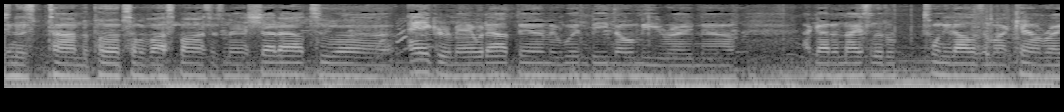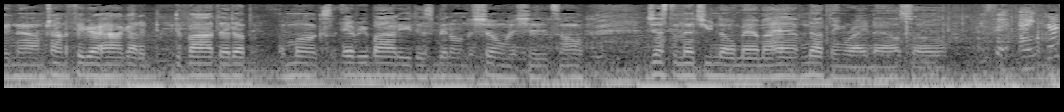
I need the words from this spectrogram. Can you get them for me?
using this time to pub some of our sponsors, man. Shout out to uh, Anchor, man. Without them, it wouldn't be no me right now. I got a nice little $20 in my account right now. I'm trying to figure out how I got to divide that up amongst everybody that's been on the show and shit. So, just to let you know, ma'am, I have nothing right now. So, You said anchor?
